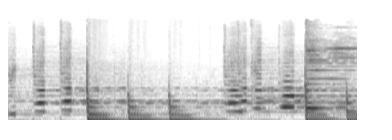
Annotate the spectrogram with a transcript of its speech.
Thank you.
